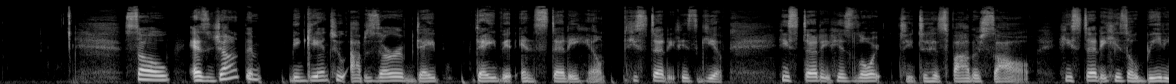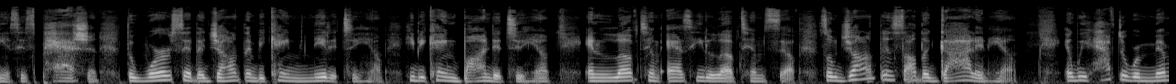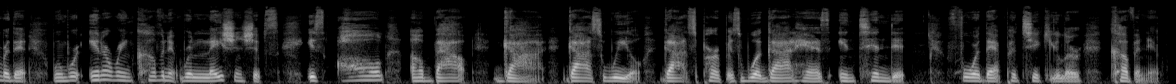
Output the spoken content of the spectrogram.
So, as Jonathan began to observe David, and study him, he studied his gift. He studied his loyalty to his father Saul. He studied his obedience, his passion. The word said that Jonathan became knitted to him. He became bonded to him and loved him as he loved himself. So Jonathan saw the God in him. And we have to remember that when we're entering covenant relationships, it's all about God, God's will, God's purpose, what God has intended for that particular covenant.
